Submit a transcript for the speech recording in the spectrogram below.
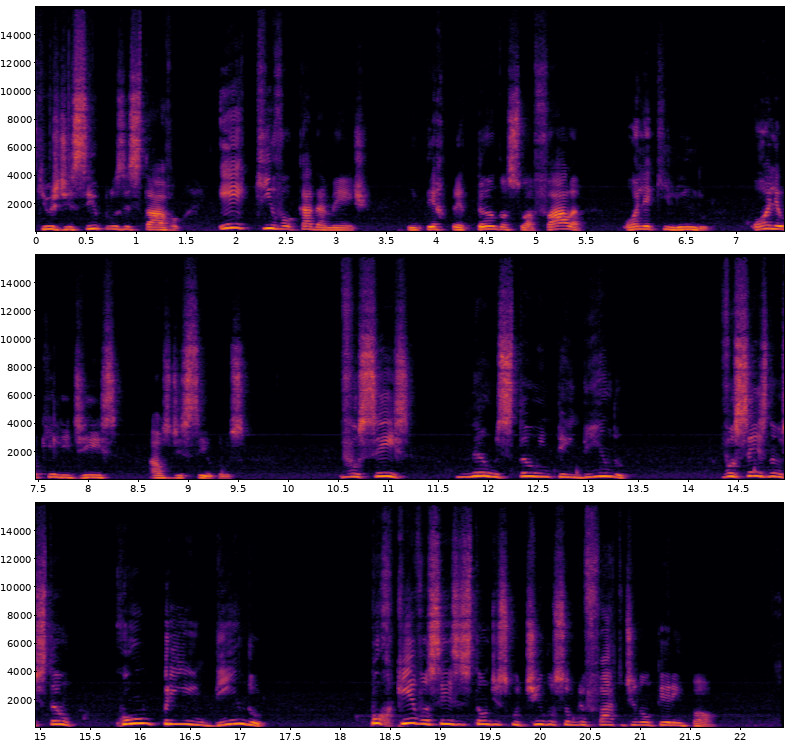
que os discípulos estavam equivocadamente interpretando a sua fala, olha que lindo, olha o que ele diz aos discípulos: Vocês não estão entendendo vocês não estão compreendendo por que vocês estão discutindo sobre o fato de não terem pão.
